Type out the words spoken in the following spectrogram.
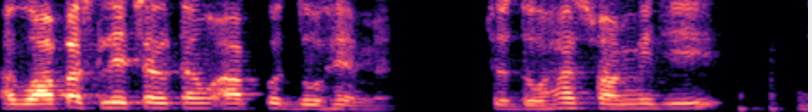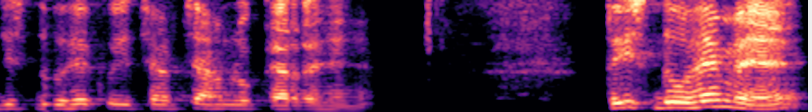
अब वापस ले चलता हूँ आपको दोहे में। जो दोहा स्वामी जी, जिस दोहे को ये चर्चा हम लोग कर रहे हैं। तो इस दोहे में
